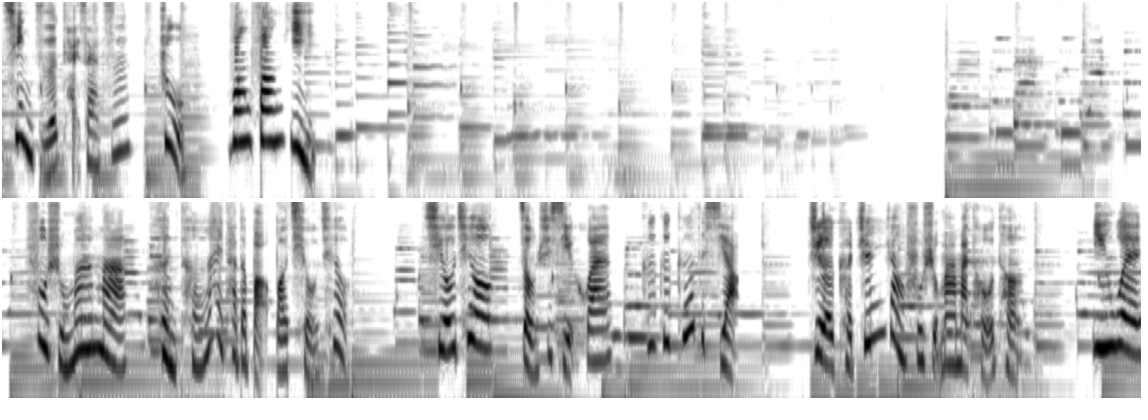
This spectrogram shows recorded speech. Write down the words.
庆子凯萨兹，著，汪芳译。负鼠妈妈很疼爱她的宝宝球球，球球总是喜欢咯咯咯的笑，这可真让负鼠妈妈头疼。因为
